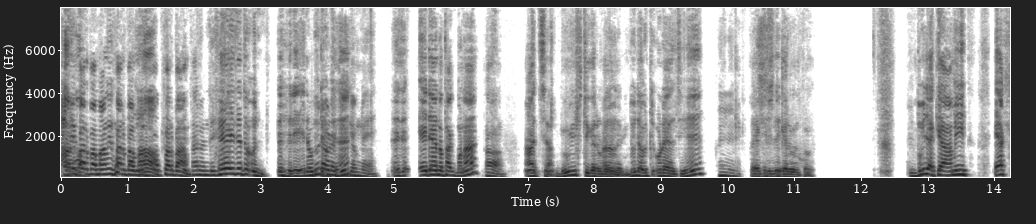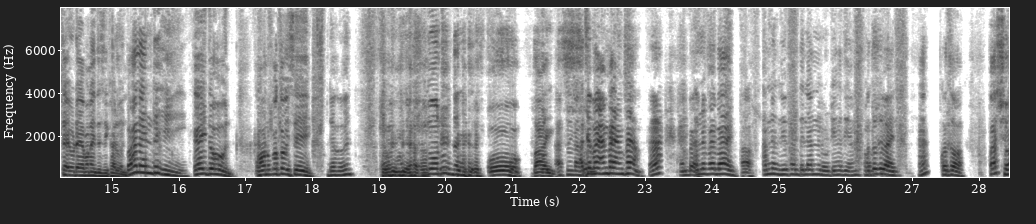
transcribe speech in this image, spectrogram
আমি পারবাম আমি পারবাম হ্যাঁ। পারবাম এই যে এই এটা দুইটা হ্যাঁ? এই যে এইটা এনে থাকব না? হ্যাঁ। আচ্ছা। দুই স্টিকার দুইটা উঠে- আলছি হ্যাঁ। হুম। এক স্টিকার উঠতো দুইটাকে আমি একটা উঠে বানাইতেছি কারণ বানান দেখি। এই দেখুন এখন কত হয়েছে দেখুন। ও ভাই আচ্ছা ভাই, আমি ভাই, আমি ভাই। হ্যাঁ? আপনি ভাই, ভাই। আপনি দুই ফান দিলে আপনি রুটি আমি কত দিবেন? হ্যাঁ? কত? পাঁচশো?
